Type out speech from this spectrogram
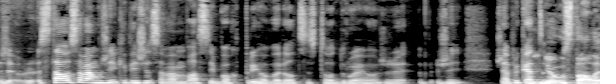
že, stalo sa vám už niekedy, že sa vám vlastne Boh prihovoril cez toho druhého, že, že, že napríklad... Neustále.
